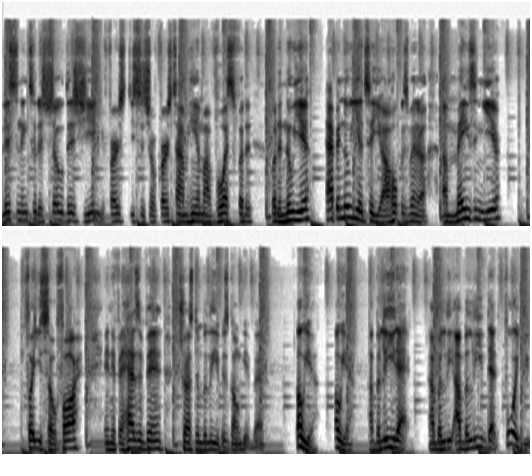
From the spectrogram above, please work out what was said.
listening to the show this year, your first this is your first time hearing my voice for the for the new year. Happy New Year to you. I hope it's been an amazing year for you so far. And if it hasn't been, trust and believe it's gonna get better. Oh yeah, oh yeah. I believe that. I believe I believe that for you.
